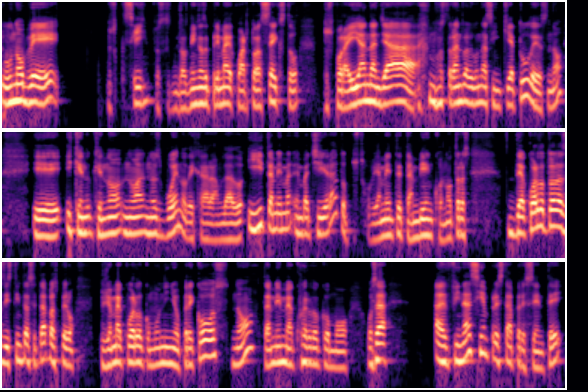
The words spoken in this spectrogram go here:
uno ve pues sí, pues los niños de prima de cuarto a sexto, pues por ahí andan ya mostrando algunas inquietudes, ¿no? Eh, y que, que no, no, no, es bueno dejar a un lado. Y también en bachillerato, pues obviamente también con otras, de acuerdo a todas las distintas etapas, pero pues yo me acuerdo como un niño precoz, ¿no? También me acuerdo como, o sea, al final siempre está presente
